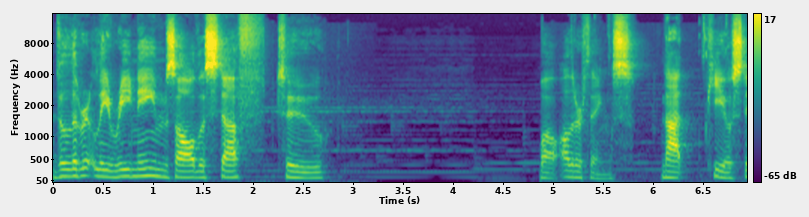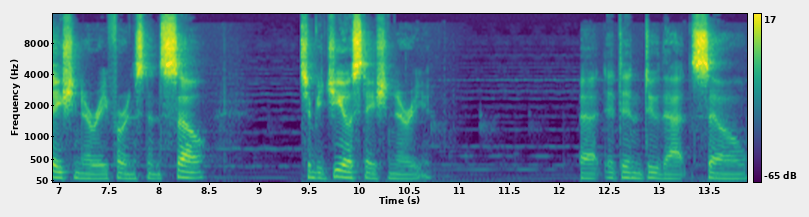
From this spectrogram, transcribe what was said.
deliberately renames all the stuff to, well, other things. Not geostationary, for instance. So, it should be geostationary. But it didn't do that, so...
